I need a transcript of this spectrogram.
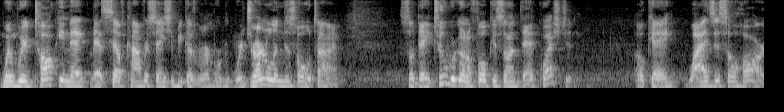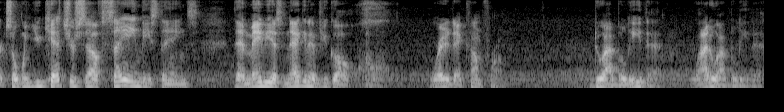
when we're talking that, that self-conversation, because remember, we're, we're journaling this whole time. So day two, we're going to focus on that question. Okay, why is it so hard? So when you catch yourself saying these things that maybe it's negative, you go, where did that come from? Do I believe that? Why do I believe that?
